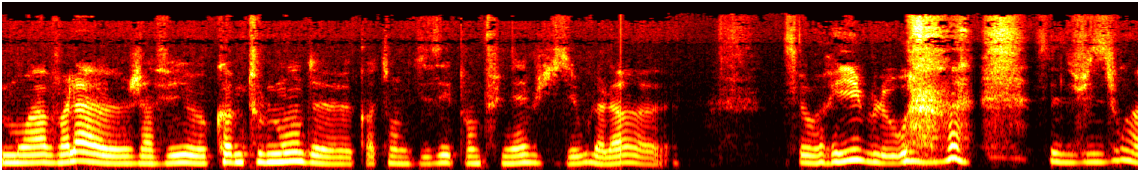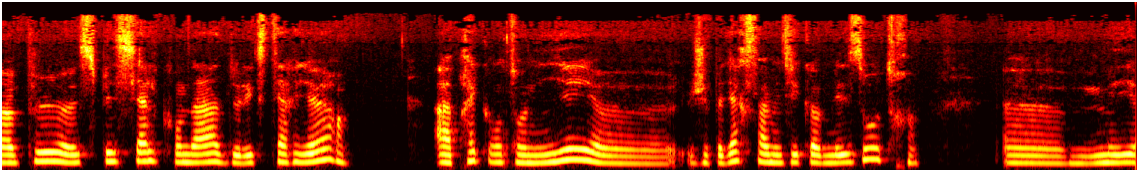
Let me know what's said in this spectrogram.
Moi, voilà, euh, j'avais, euh, comme tout le monde, quand on me disait pompe funèbre, je disais, oulala, là là, c'est horrible, ou c'est une vision un peu spéciale qu'on a de l'extérieur. Après, quand on y est, je vais pas dire que c'est un métier comme les autres, mais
